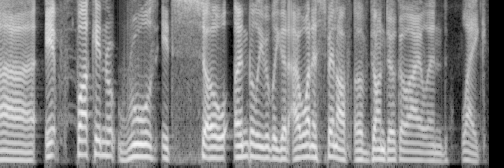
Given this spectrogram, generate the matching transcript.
Uh, it fucking rules. It's so unbelievably good. I want a spinoff of Dondoko Island like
